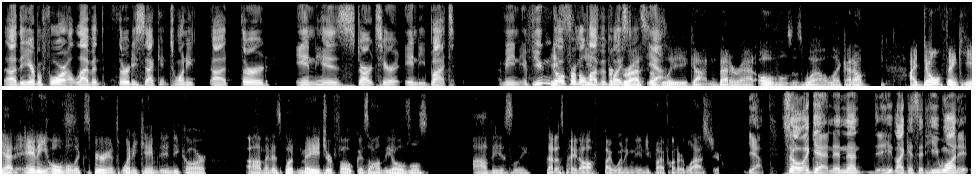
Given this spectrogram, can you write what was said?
Uh, the year before, 11th, 32nd, 23rd in his starts here at Indy. But, I mean, if you can go from he's 11 place to, yeah, progressively gotten better at ovals as well. Like I don't, I don't think he had any oval experience when he came to IndyCar, um, and has put major focus on the ovals. Obviously, that has paid off by winning the Indy 500 last year. Yeah. So again, and then he, like I said, he won it.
